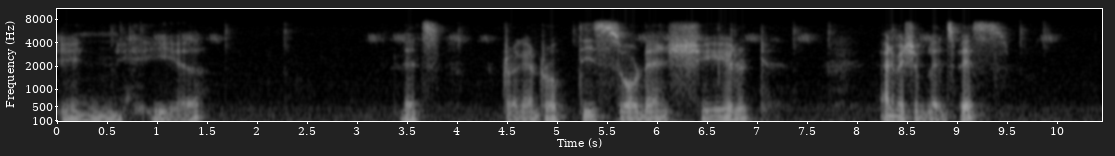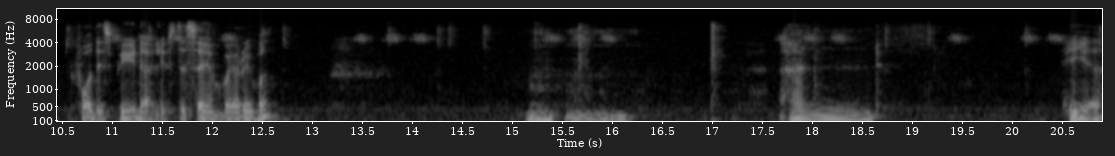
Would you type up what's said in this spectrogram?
in here let's drag and drop this sword and shield. Animation blend space. For the speed I'll use the same variable. Mm -hmm. and here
